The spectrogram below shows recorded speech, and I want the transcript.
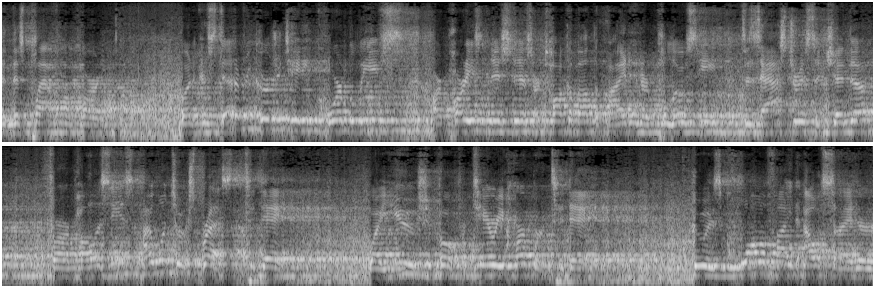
in this platform party. Instead of regurgitating core beliefs, our party's initiatives, or talk about the Biden or Pelosi disastrous agenda for our policies, I want to express today why you should vote for Terry Harper today who is qualified outsider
